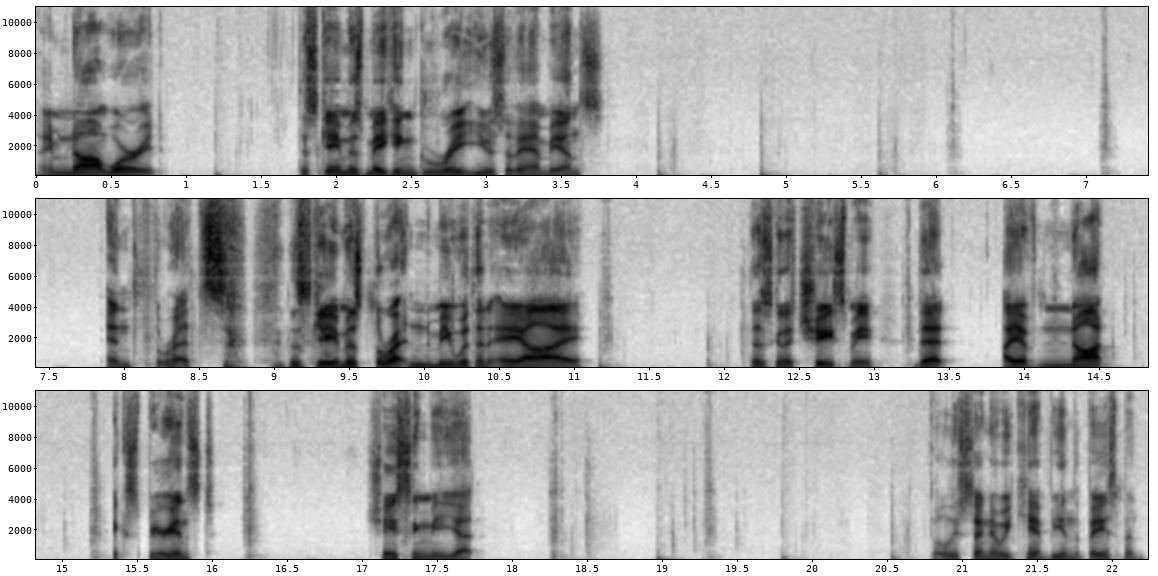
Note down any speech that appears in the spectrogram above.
I am not worried. This game is making great use of ambience. And threats. this game has threatened me with an AI that's going to chase me that I have not experienced chasing me yet. But at least I know he can't be in the basement.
